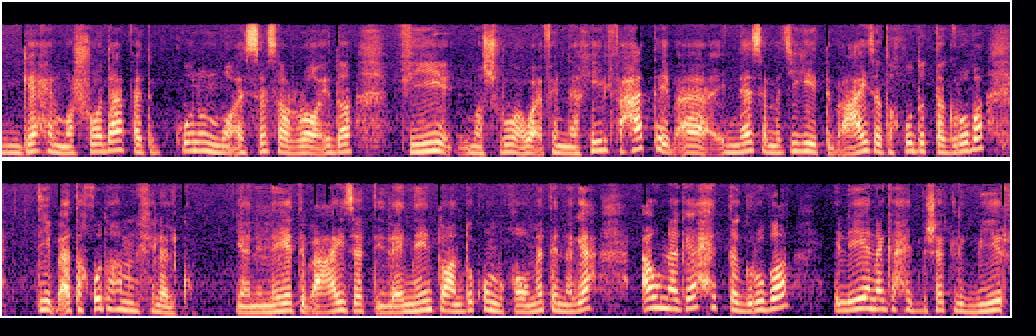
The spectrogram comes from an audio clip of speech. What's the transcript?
نجاح المشروع ده فتكونوا المؤسسة الرائدة في مشروع وقف النخيل؟ فحتى يبقى الناس لما تيجي تبقى عايزة تخوض التجربة تبقى تاخدها من خلالكم. يعني إن هي تبقى عايزة لأن أنتوا عندكم مقومات النجاح أو نجاح التجربة اللي هي نجحت بشكل كبير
